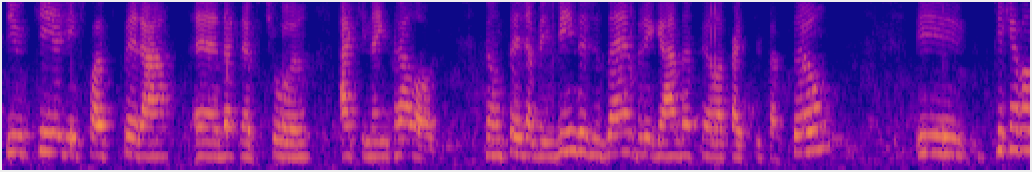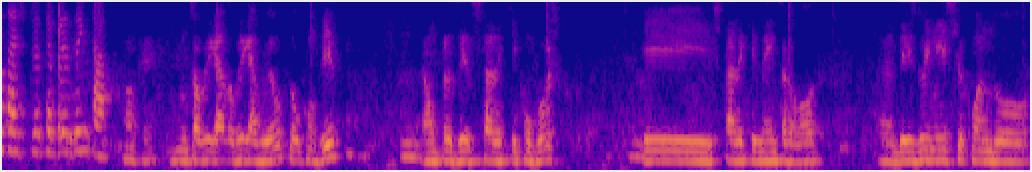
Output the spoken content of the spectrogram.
e o que a gente pode esperar é, da Craft One aqui na Intralog. Então, seja bem-vindo, José. Obrigada pela participação. E fique à vontade para se apresentar. Ok. Muito obrigado, obrigado eu pelo convite. É um prazer estar aqui convosco e estar aqui na Interlog. Eh, desde o início, quando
